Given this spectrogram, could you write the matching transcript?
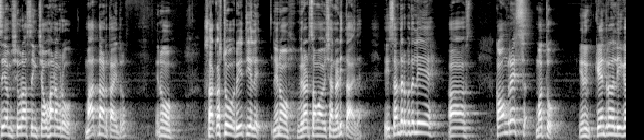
C M Shivraj Singh Chouhan ಅವರು ಮಾತನಾಡ್ತಾ ಇದ್ದರು ಏನು ಸಾಕಷ್ಟು ರೀತಿಯಲ್ಲಿ ಏನು ವಿರಾಟ್ ಸಮಾವೇಶ ನಡೀತಾ ಇದೆ. ಈ ಸಂದರ್ಭದಲ್ಲಿ ಕಾಂಗ್ರೆಸ್ ಮತ್ತು ಏನು ಕೇಂದ್ರದಲ್ಲಿ ಈಗ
